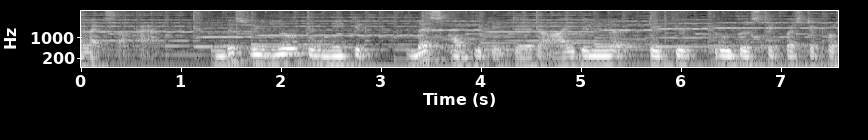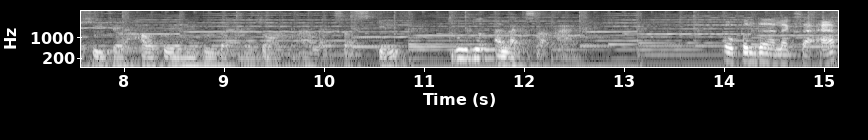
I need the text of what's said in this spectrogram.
Alexa app. In this video to make it less complicated, I will take you through the step-by-step procedure how to enable the Amazon Alexa skill through the Alexa app. Open the Alexa app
